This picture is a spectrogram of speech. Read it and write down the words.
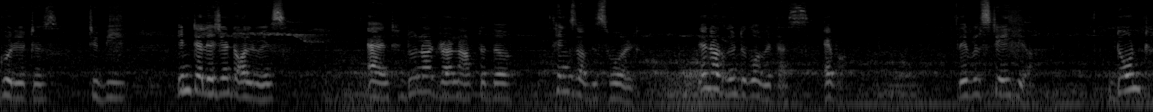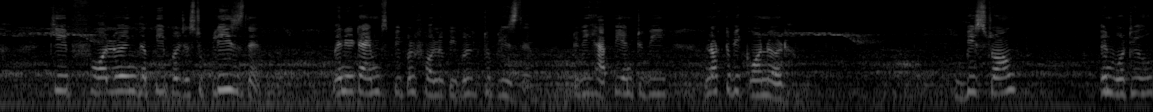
good it is to be intelligent always and do not run after the things of this world. They're not going to go with us ever. They will stay here. Don't keep following the people just to please them. Many times people follow people to please them, to be happy and to be not to be cornered. Be strong in what you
